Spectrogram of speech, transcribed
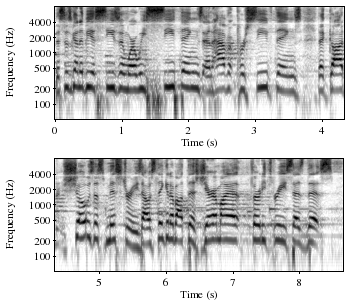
This is going to be a season where we see things and haven't perceived things that God shows us mysteries. I was thinking about this. Jeremiah 33 says this.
